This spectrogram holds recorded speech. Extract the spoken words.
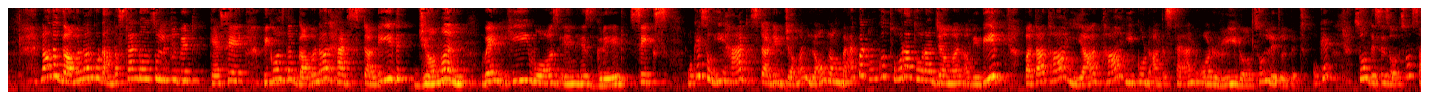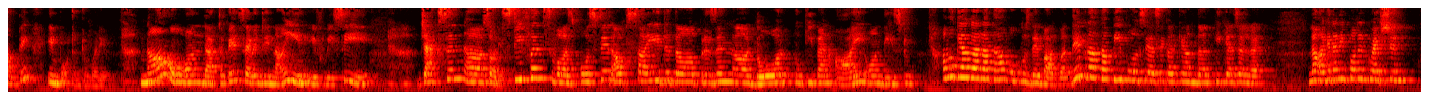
now the governor could understand also little bit कैसे? Because the governor had studied German when he was in his grade 6 okay so he had studied German long long back but उनको थोड़ा थोड़ा German अभी भी पता था याद था ही कुड अंडरस्टैंड और read also little bit okay so this is also something important over here now on that page 79 if we see Jackson, uh, sorry, Stephens was posted outside the prison uh, door to keep an eye on these two. अब वो क्या कर रहा था वो कुछ देर बाद बाद देख रहा था पी पोल से ऐसे करके अंदर कि क्या चल रहा है Now again an important question.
